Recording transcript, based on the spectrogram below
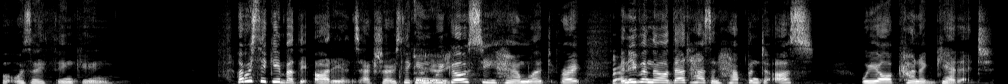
What was I thinking? I was thinking about the audience, actually. I was thinking we go see Hamlet, right? Right. And even though that hasn't happened to us, we all kind of get it.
